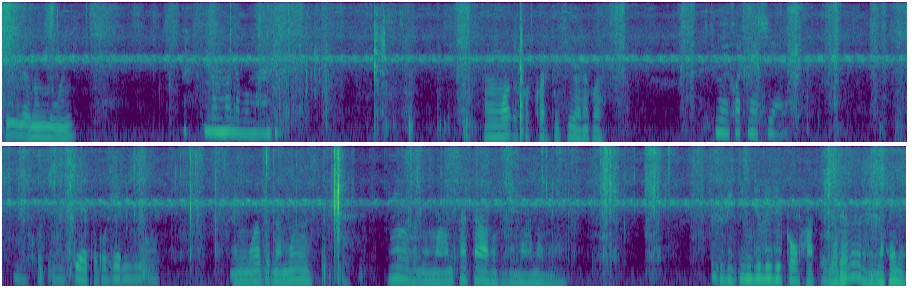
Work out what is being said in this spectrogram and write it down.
ชื่อแล้วน้องมวยลงมาละประมาณน้องมวยก็ขดๆเขี้ยๆนะก่อนหน่วยขดหน่เขียมีคนมาเคลียกับโบเห็นพี่น้องเอ้ย น้องมวยเป็นน้ำมือมือเป็นประมาณสายตาเป็นประมาณน้องมวยคือได้กินอยูริดิโกผัดอีกแล้วเด้อน้องมวยนี่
